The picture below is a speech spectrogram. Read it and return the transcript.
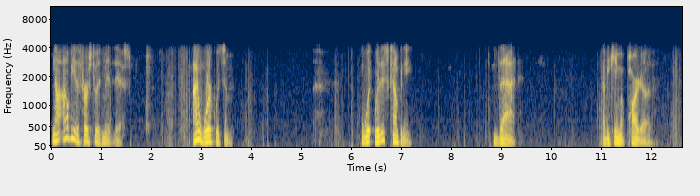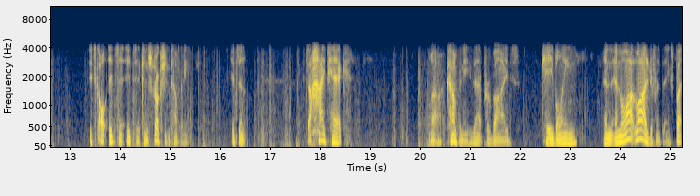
Now I'll be the first to admit this. I work with some with, with this company that I became a part of. It's called it's a it's a construction company. It's an it's a high tech uh, company that provides cabling and and a lot lot of different things. But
